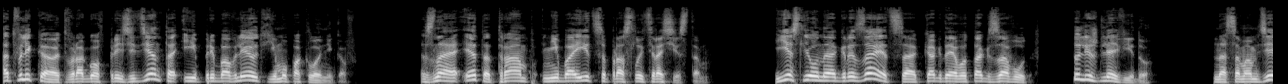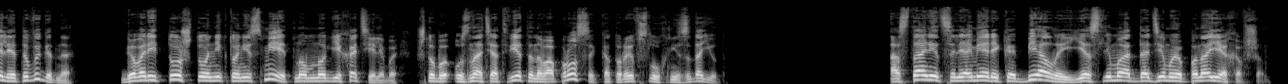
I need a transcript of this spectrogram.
отвлекают врагов президента и прибавляют ему поклонников. Зная это, Трамп не боится прослыть расистом. Если он и огрызается, когда его так зовут, то лишь для виду. На самом деле это выгодно. Говорить то, что никто не смеет, но многие хотели бы, чтобы узнать ответы на вопросы, которые вслух не задают. Останется ли Америка белой, если мы отдадим ее понаехавшим?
